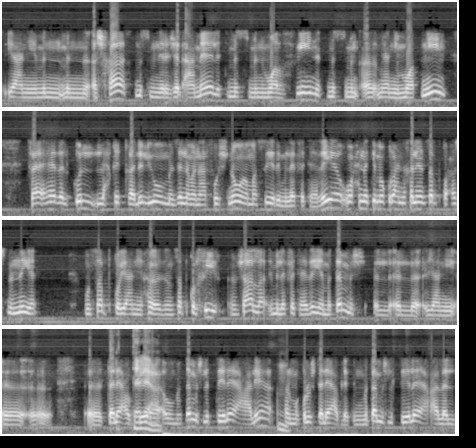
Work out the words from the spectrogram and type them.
يعني من من أشخاص تمس من رجال أعمال تمس من موظفين تمس من آه، يعني مواطنين. فهذا الكل الحقيقة لليوم ما زلنا ما نعرفوش شنو مصير الملفات هذه وإحنا كما نقولوا إحنا خلينا نسبقوا حسن النية. ونسبقوا يعني نسبقوا الخير. إن شاء الله الملفات هذه ما تمش ال ال يعني التلاعب آه، بها أو ما تمش الاطلاع عليها ما نقولوش تلاعب لكن ما تمش الاطلاع على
